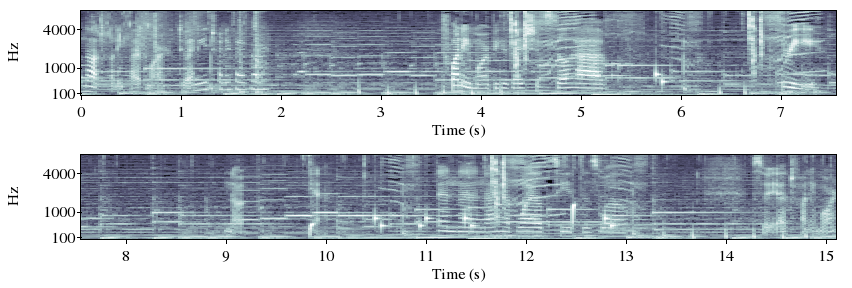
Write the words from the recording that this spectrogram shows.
not 25 more. Do I need 25 more? 20 more because I should still have three. No. Yeah. And then I have wild seeds as well. So yeah, 20 more.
